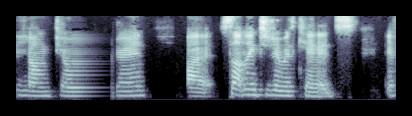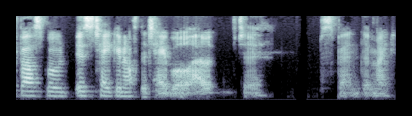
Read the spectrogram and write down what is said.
young children, but something to do with kids. If basketball is taken off the table, I would love to spend the money.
